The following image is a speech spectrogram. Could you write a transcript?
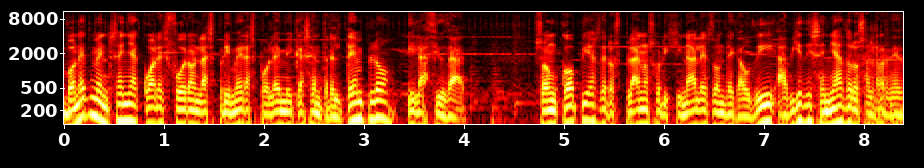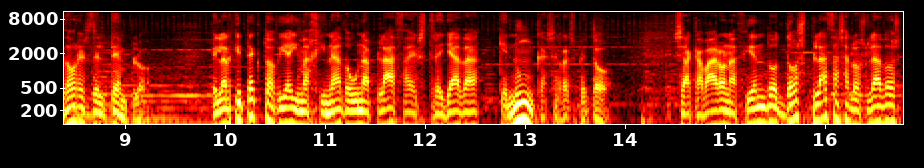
Bonet me enseña cuáles fueron las primeras polémicas entre el templo y la ciudad. Son copias de los planos originales donde Gaudí había diseñado los alrededores del templo. El arquitecto había imaginado una plaza estrellada que nunca se respetó. Se acabaron haciendo dos plazas a los lados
